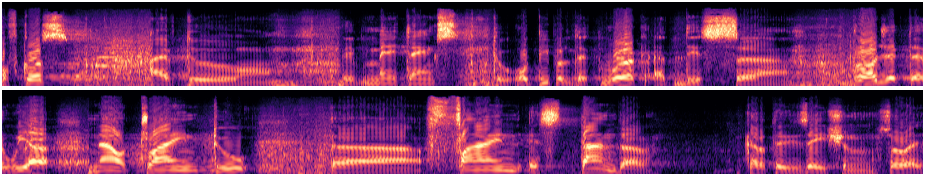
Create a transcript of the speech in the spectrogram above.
Of course, I have to give many thanks to all people that work at this uh, project. Uh, we are now trying to uh, find a standard characterization, so a,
